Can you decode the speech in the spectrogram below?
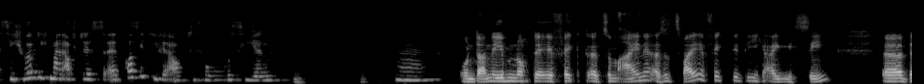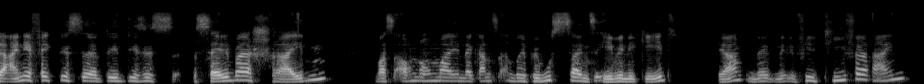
sich wirklich mal auf das äh, Positive auch zu fokussieren. Mhm. Und dann eben noch der Effekt äh, zum einen, also zwei Effekte, die ich eigentlich sehe. Äh, der eine Effekt ist äh, die, dieses selber Schreiben, was auch nochmal in eine ganz andere Bewusstseinsebene geht ja, ne, ne, viel tiefer rein.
